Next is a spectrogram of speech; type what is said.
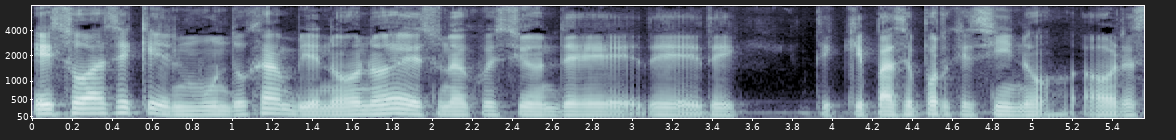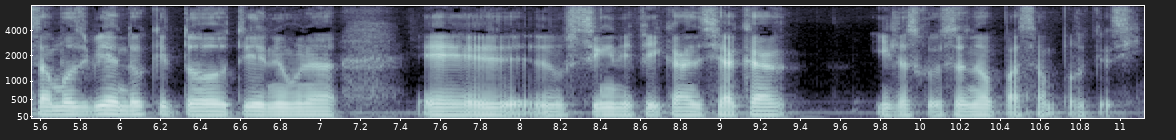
eso hace que el mundo cambie, no, no es una cuestión de, que pase porque si no. Ahora estamos viendo que todo tiene una eh, significancia acá y las cosas no pasan porque sí.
